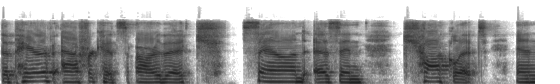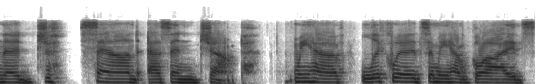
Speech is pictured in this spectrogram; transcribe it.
the pair of affricates are the ch sound as in chocolate and the j sound as in jump we have liquids and we have glides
